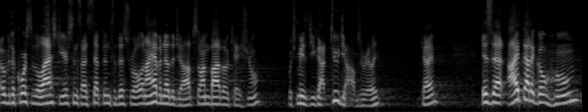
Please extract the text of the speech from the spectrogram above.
over the course of the last year since I stepped into this role, and I have another job, so I'm bivocational, which means you got two jobs really, okay, is that I've got to go home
